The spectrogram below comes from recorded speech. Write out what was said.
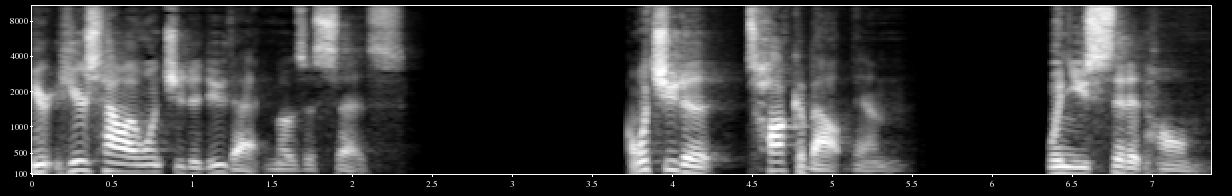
Here, here's how I want you to do that, Moses says. I want you to talk about them when you sit at home.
